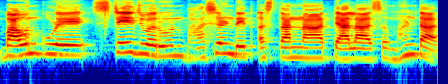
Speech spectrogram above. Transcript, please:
बावनकुळे स्टेजवरून भाषण देत असताना त्याला असं म्हणतात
